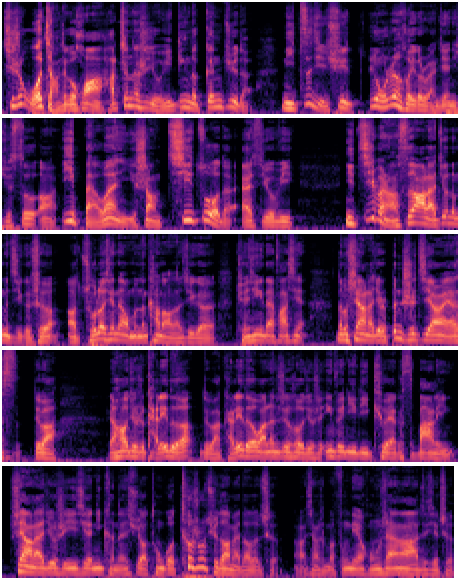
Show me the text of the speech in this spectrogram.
其实我讲这个话还真的是有一定的根据的，你自己去用任何一个软件，你去搜啊，一百万以上七座的 SUV，你基本上搜下来就那么几个车啊，除了现在我们能看到的这个全新一代发现，那么剩下来就是奔驰 GLS，对吧？然后就是凯雷德，对吧？凯雷德完了之后就是英菲尼迪 QX 八零，剩下来就是一些你可能需要通过特殊渠道买到的车啊，像什么丰田红杉啊这些车，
